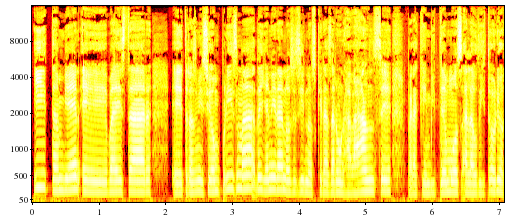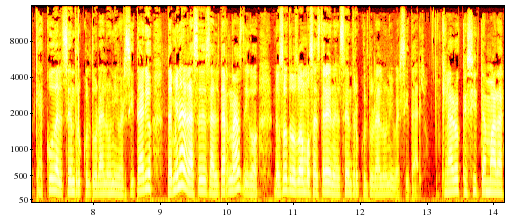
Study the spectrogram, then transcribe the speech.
y también eh, va a estar eh, transmisión Prisma de Yanira. No sé si nos quieras dar un avance para que invitemos al auditorio que acuda al Centro Cultural Universitario, también a las sedes alternas. Digo, nosotros vamos a estar en el Centro Cultural Universitario. Claro que sí, Tamara.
